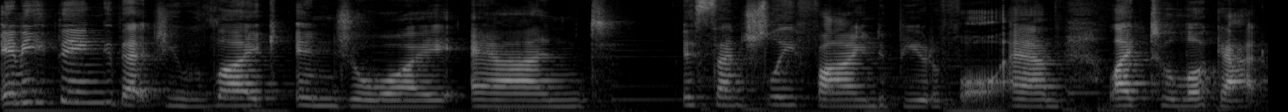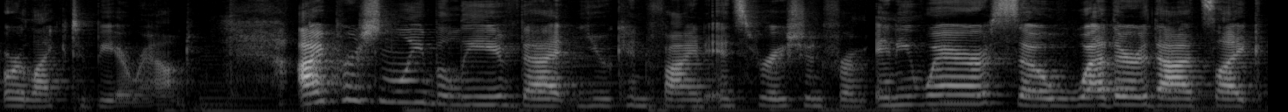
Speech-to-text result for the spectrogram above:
anything that you like, enjoy, and essentially find beautiful and like to look at or like to be around. I personally believe that you can find inspiration from anywhere, so whether that's like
